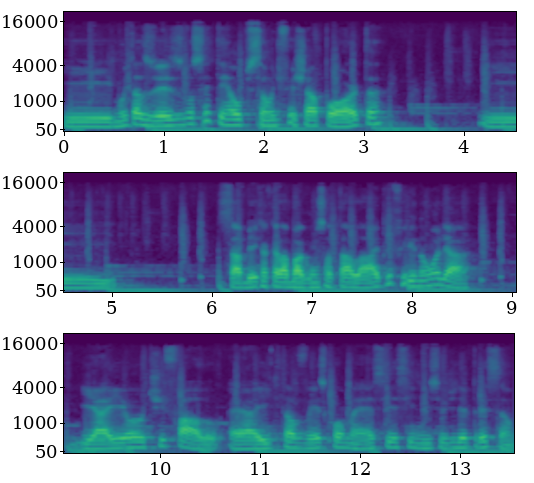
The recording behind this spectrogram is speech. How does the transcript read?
E muitas vezes você tem a opção de fechar a porta e saber que aquela bagunça tá lá e preferir não olhar. E aí eu te falo, é aí que talvez comece esse início de depressão.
